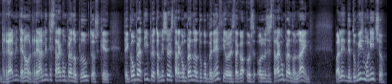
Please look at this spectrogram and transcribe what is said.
Realmente no, realmente estará comprando productos que te compra a ti, pero también se lo estará comprando a tu competencia o, o los estará comprando online, ¿vale? De tu mismo nicho.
